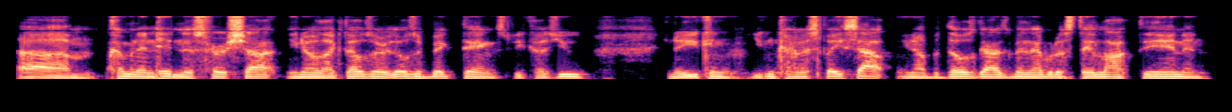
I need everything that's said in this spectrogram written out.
um, coming in, hitting his first shot. You know, like those are those are big things because you you know you can you can kind of space out. You know, but those guys been able to stay locked in and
